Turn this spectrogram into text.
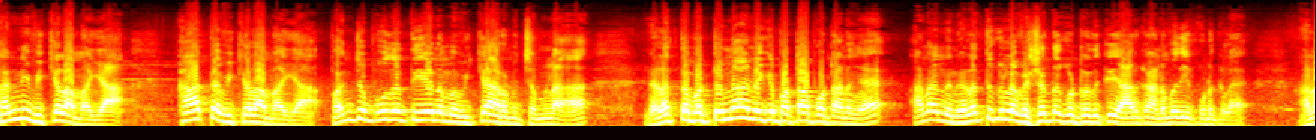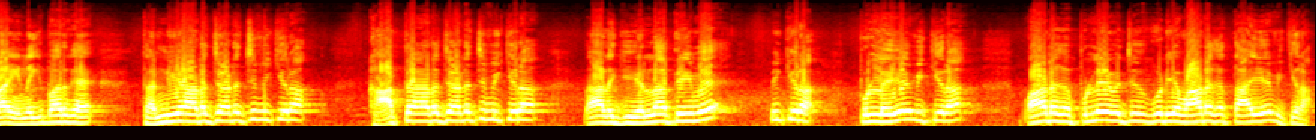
தண்ணி விற்கலாம் ஐயா. காற்றை விற்கலாம் ஐயா. பஞ்சபூதத்தையே நம்ம விற்க ஆரம்பித்தோம்னா நிலத்தை மட்டும்தான் அன்றைக்கி பட்டா போட்டானுங்க. ஆனால் அந்த நிலத்துக்குள்ளே விஷத்தை கொட்டுறதுக்கு யாருக்கும் அனுமதி கொடுக்கல. ஆனால் இன்றைக்கி பாருங்கள் தண்ணியை அடைச்சி அடைச்சி விற்கிறான். காற்றை அடைச்சி அடைச்சி விற்கிறான். நாளைக்கு எல்லாத்தையுமே விற்கிறான். புள்ளையே விற்கிறான். வாடகை பிள்ளைய வச்சுக்கக்கூடிய வாடகை தாயே விற்கிறான்.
